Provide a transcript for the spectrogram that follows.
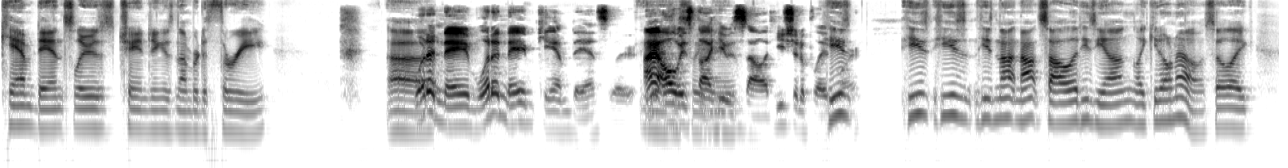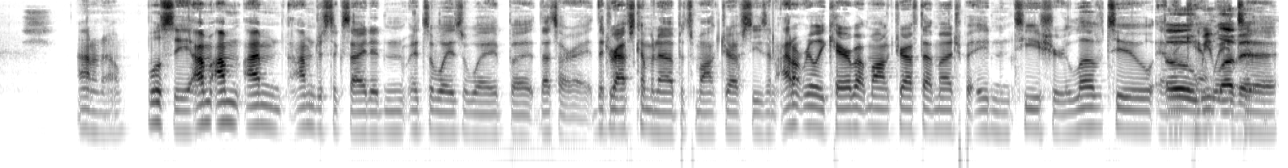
Cam Dantzler's changing his number to three. Uh, what a name! What a name, Cam Dantzler. I always thought he was solid. He should have played He's- more. He's he's he's not not solid. He's young. Like you don't know. So like, I don't know. We'll see. I'm I'm I'm I'm just excited, and it's a ways away, but that's all right. The draft's coming up. It's mock draft season. I don't really care about mock draft that much, but Aiden and T sure love to. And I Oh, can't we wait love it. to,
